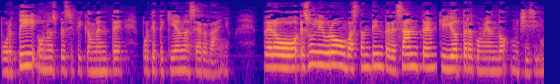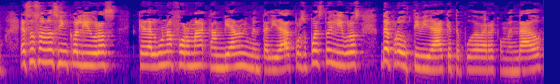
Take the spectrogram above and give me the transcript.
por ti o no específicamente porque te quieran hacer daño. Pero es un libro bastante interesante que yo te recomiendo muchísimo. Estos son los cinco libros que de alguna forma cambiaron mi mentalidad. Por supuesto hay libros de productividad que te pude haber recomendado,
